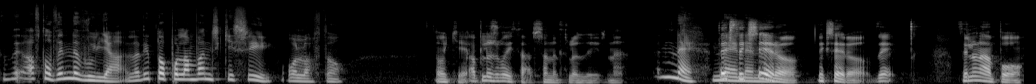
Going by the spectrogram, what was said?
Δε- Αυτό δεν είναι δουλειά, δηλαδή το απολαμβάνεις και εσύ όλο αυτό. Οκ. Απλώς βοηθάς σαν εθελοντής, ναι. Ναι, ναι, Εντάξει, ναι, δεν ναι. ξέρω. Δεν ξέρω. Δεν... Θέλω να πω.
